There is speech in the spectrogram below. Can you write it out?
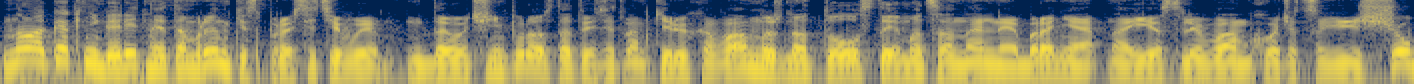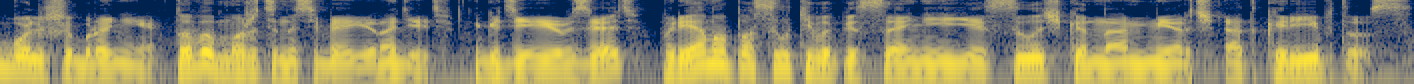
Ну а как не гореть на этом рынке, спросите вы? Да очень просто, ответит вам Кирюха, вам нужна толстая эмоциональная броня, а если вам хочется еще больше брони, то вы можете на себя ее надеть. Где ее взять? Прямо по ссылке в описании есть ссылочка на мерч от Cryptus.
